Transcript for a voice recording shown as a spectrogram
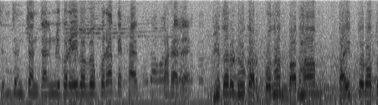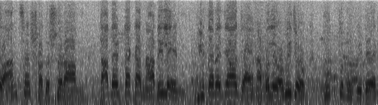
এমনি করে এইভাবে করে দেখা পাঠা দেয়। ভেতরে ঢোকার প্রধান বাধা দায়িত্বরত আনসার সদস্যরা তাদের টাকা না দিলে ভেতরে যাওয়া যায় না বলে অভিযোগ ভুক্তভোগীদের।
